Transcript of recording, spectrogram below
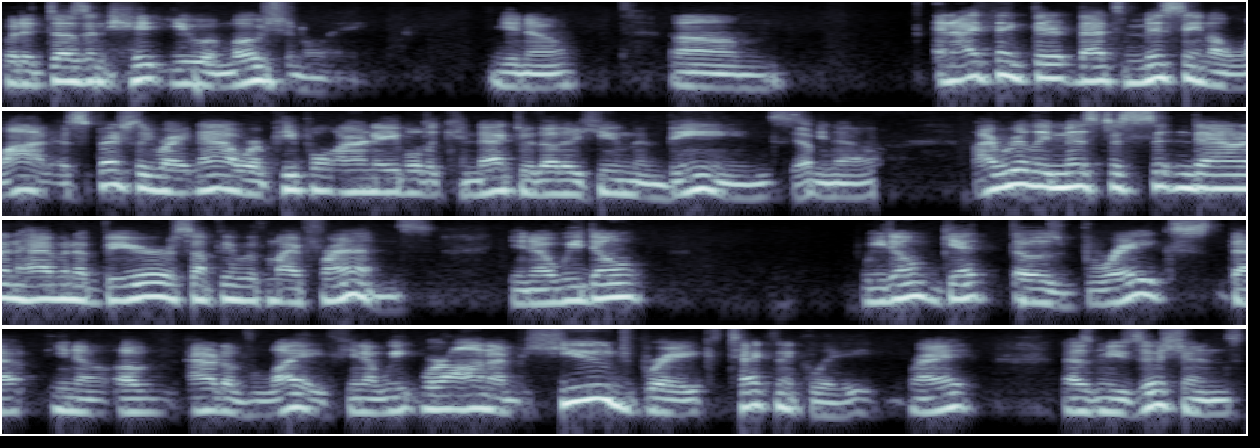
but it doesn't hit you emotionally you know? Um, and i think there, that's missing a lot especially right now where people aren't able to connect with other human beings yep. you know? I really miss just sitting down and having a beer or something with my friends. You know we don't we don't get those breaks that you know of out of life. You know we, we're on a huge break technically right as musicians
